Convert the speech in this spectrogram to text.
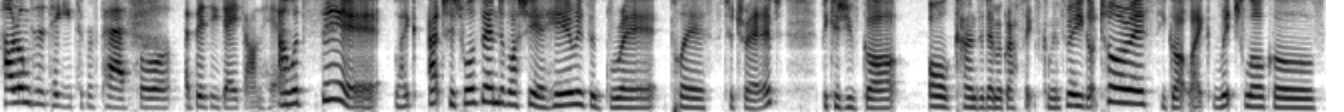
How long does it take you to prepare for a busy day down here? I would say, like, actually, towards the end of last year, here is a great place to trade because you've got all kinds of demographics coming through. You got tourists, you got like rich locals,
